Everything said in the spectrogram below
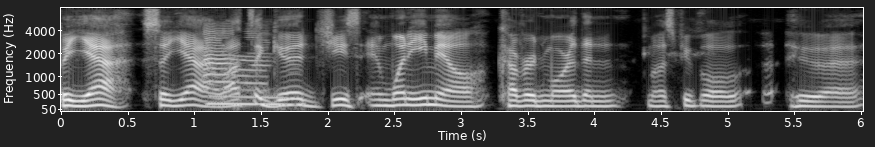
But yeah, so yeah, lots of Um, good. Geez, and one email covered more than most people who uh,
